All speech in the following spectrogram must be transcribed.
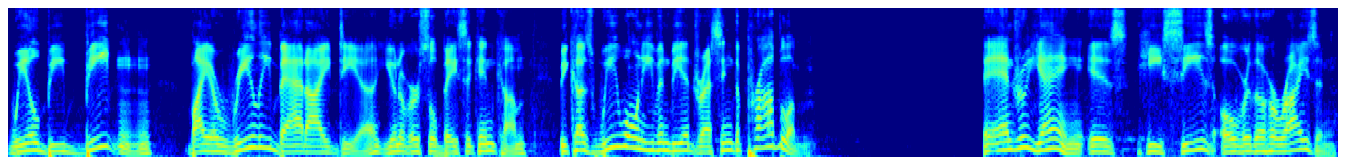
We'll be beaten by a really bad idea, universal basic income, because we won't even be addressing the problem. Andrew Yang is, he sees over the horizon.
